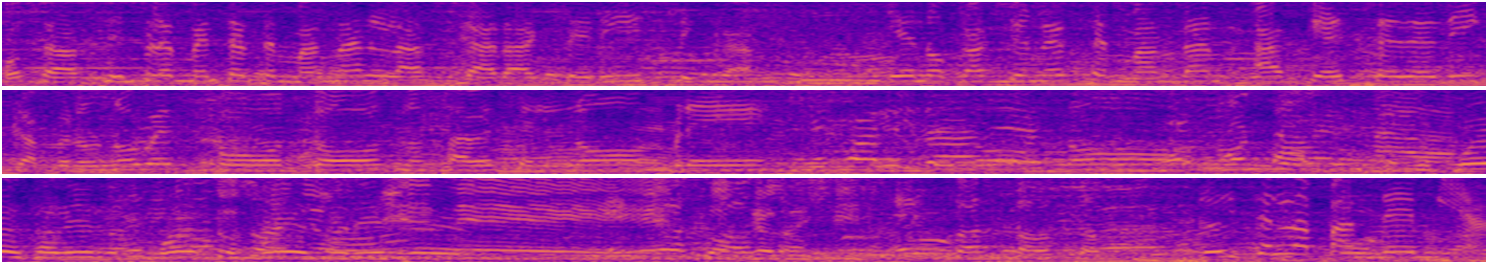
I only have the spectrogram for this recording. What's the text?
O sea, simplemente te mandan las características. Y en ocasiones te mandan a qué se dedica, pero no ves fotos, no sabes el nombre, este, no, no, no ¿Cuánto- sabes nada. Se puede salir. ¿Cuántos puede años salir Es esto que lo costoso, hiciste? es costoso. Lo hice en la pandemia.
